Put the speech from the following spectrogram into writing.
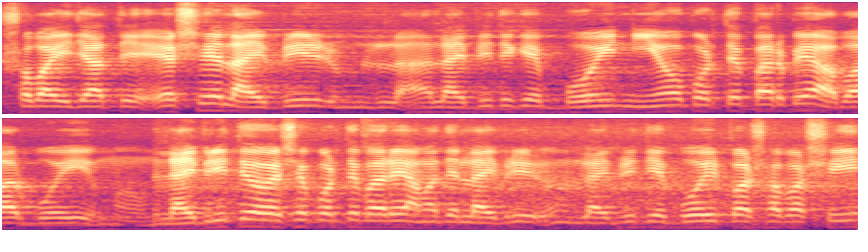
সবাই যাতে এসে লাইব্রেরির লাইব্রেরি থেকে বই নিয়েও পড়তে পারবে, আবার বই লাইব্রেরিতেও এসে পড়তে পারে। আমাদের লাইব্রেরি লাইব্রেরিতে বইয়ের পাশাপাশি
